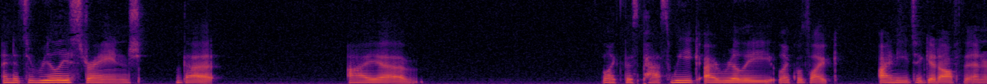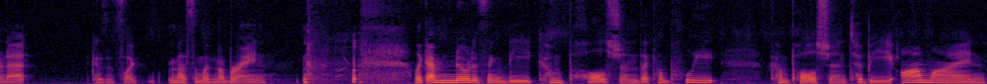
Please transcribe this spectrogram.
and it's really strange that I uh, like this past week I really like was like I need to get off the internet because it's like messing with my brain. like I'm noticing the compulsion, the complete compulsion to be online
